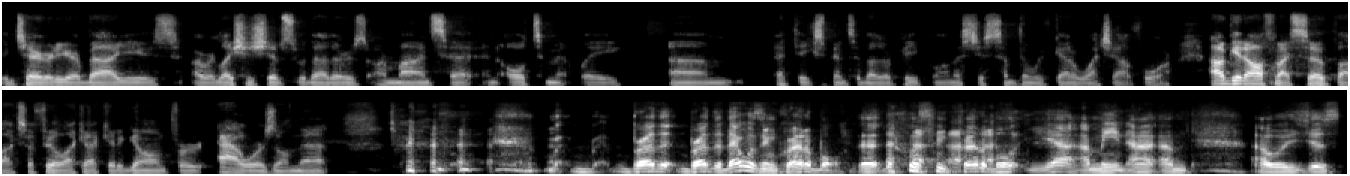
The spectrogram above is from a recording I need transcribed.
integrity our values our relationships with others our mindset and ultimately um, at the expense of other people and that's just something we've got to watch out for. I'll get off my soapbox. I feel like i could have gone for hours on that. Brother brother that was incredible. That, that was incredible. Yeah i mean I, i'm i was just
